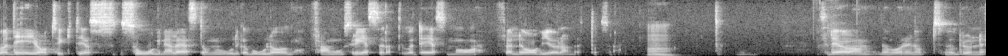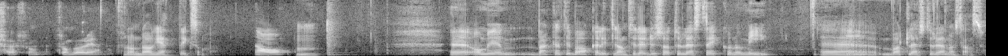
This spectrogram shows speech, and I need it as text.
var det jag tyckte jag såg när jag läste om olika bolag, framgångsresor, att det var det som var, fällde avgörandet. Och så mm. så det, har, det var det något jag brunnit för från, från början. Från dag ett liksom? Ja. Mm. Eh, om vi backar tillbaka lite grann till det. Du sa att du läste ekonomi. Eh, mm. Vart läste du det någonstans?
